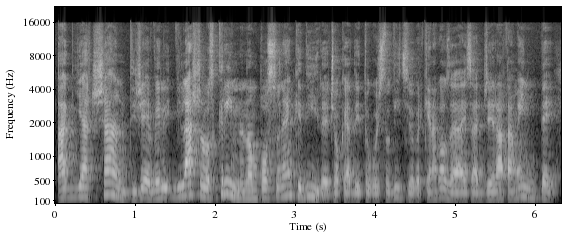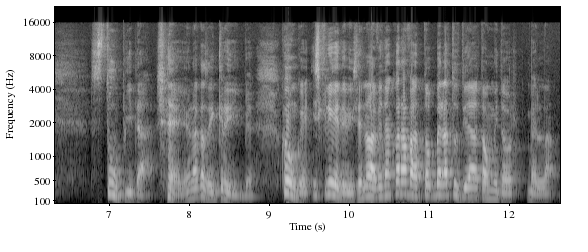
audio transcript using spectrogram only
agghiaccianti, cioè vi, lascio lo screen, non posso neanche dire ciò che ha detto questo tizio perché è una cosa esageratamente stupida, cioè è una cosa incredibile. Comunque iscrivetevi se non l'avete ancora fatto, bella a tutti da Tommy Thor, bella.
